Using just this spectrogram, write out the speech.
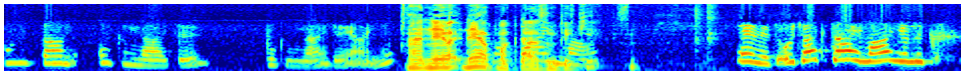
Bu yüzden o günlerde, bugünlerde yani. Ha, ne, ne yapmak ocak lazım daima, peki? Evet, ocak daima yanık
